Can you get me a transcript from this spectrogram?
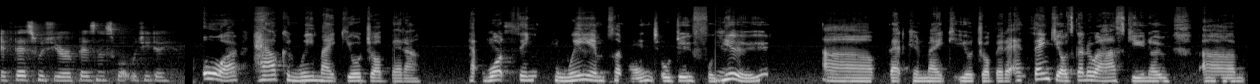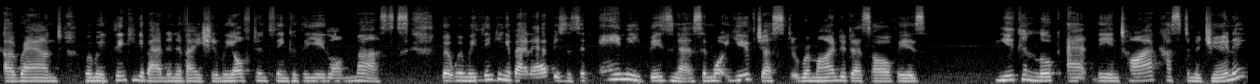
"If this was your business, what would you do?" Or how can we make your job better? What yes. things can we implement or do for yeah. you uh, that can make your job better. And thank you. I was going to ask you, you know, um, around when we're thinking about innovation, we often think of the Elon Musks, but when we're thinking about our business and any business, and what you've just reminded us of is you can look at the entire customer journey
